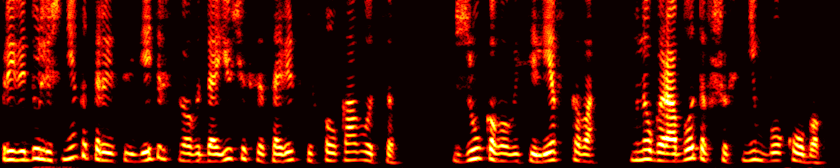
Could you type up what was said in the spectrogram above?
Приведу лишь некоторые свидетельства выдающихся советских полководцев Жукова, Василевского, много работавших с ним бок о бок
